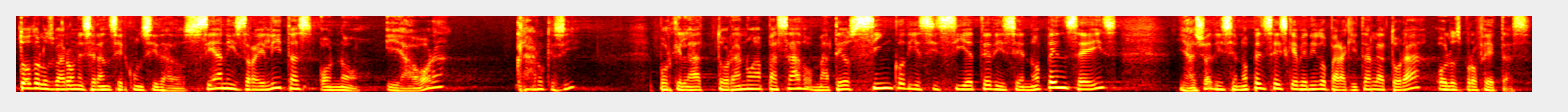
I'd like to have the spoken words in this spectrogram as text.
todos los varones serán circuncidados, sean israelitas o no. ¿Y ahora? Claro que sí. Porque la Torah no ha pasado. Mateo 5:17 dice, no penséis Yahshua dice, no penséis que he venido para quitar la Torah o los profetas.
